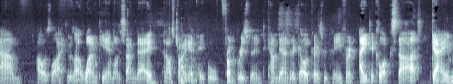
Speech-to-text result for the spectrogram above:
um, I was like, it was like 1 p.m. on Sunday, and I was trying to get people from Brisbane to come down to the Gold Coast with me for an eight o'clock start game,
